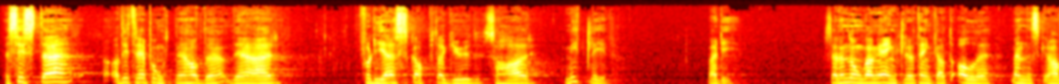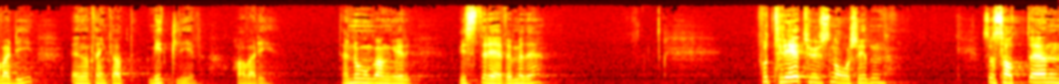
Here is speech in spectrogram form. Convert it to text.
Det siste av de tre punktene jeg hadde, det er fordi jeg er skapt av Gud, så har mitt liv verdi. Så er det noen ganger enklere å tenke at alle mennesker har verdi, enn å tenke at mitt liv har verdi. Det er noen ganger vi strever med det. For 3000 år siden så satt det en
